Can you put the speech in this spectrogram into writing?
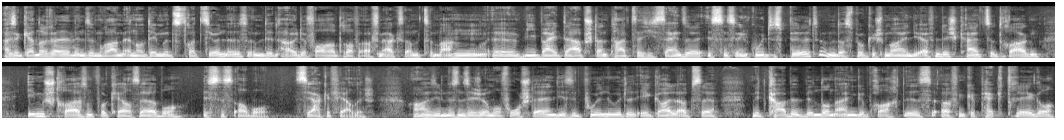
Also generell, wenn es im Rahmen einer Demonstration ist, um den Autofahrer darauf aufmerksam zu machen, äh, wie weit der Abstand tatsächlich sein soll, ist es ein gutes Bild, um das wirklich mal in die Öffentlichkeit zu tragen. Im Straßenverkehr selber ist es aber sehr gefährlich. Ja, sie müssen sich immer vorstellen, diese Poolnudel, egal ob sie mit Kabelbindern angebracht ist, auf dem Gepäckträger,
